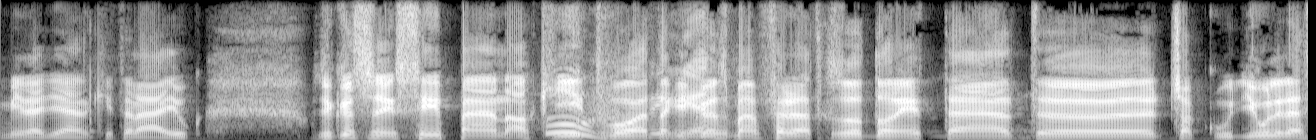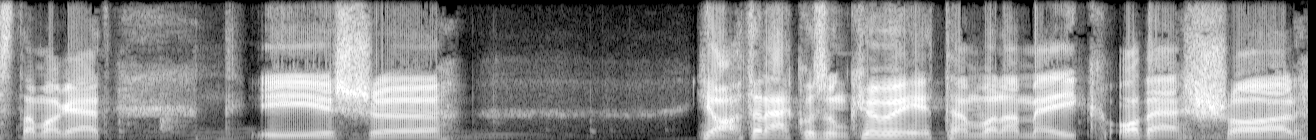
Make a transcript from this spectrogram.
mi legyen, kitaláljuk. Úgyhogy köszönjük szépen, aki Hú, itt volt, aki igen. közben feliratkozott, donételt, csak úgy jól érezte magát, és Ja, találkozunk jövő héten valamelyik adással.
